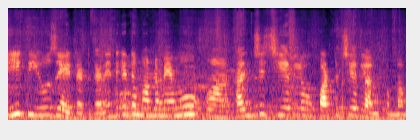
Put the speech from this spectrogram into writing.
మీకు యూజ్ అయ్యేటట్టుగా ఎందుకంటే మొన్న మేము కంచి చీరలు పట్టు చీరలు అనుకున్నాం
